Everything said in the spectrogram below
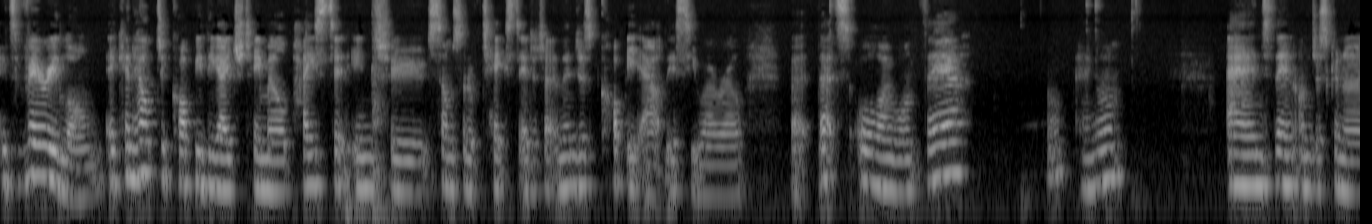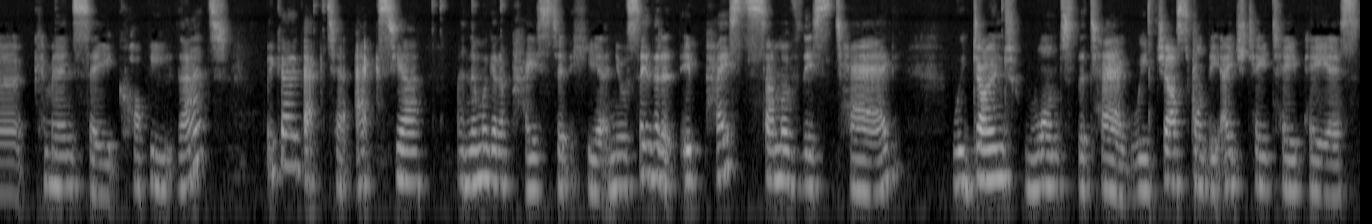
it's very long. It can help to copy the HTML, paste it into some sort of text editor, and then just copy out this URL. But that's all I want there. Oh, hang on. And then I'm just going to Command C, copy that. We go back to Axure, and then we're going to paste it here. And you'll see that it, it pastes some of this tag. We don't want the tag. We just want the HTTPS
